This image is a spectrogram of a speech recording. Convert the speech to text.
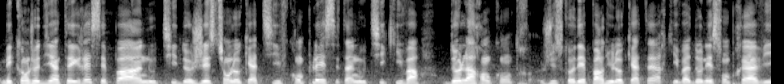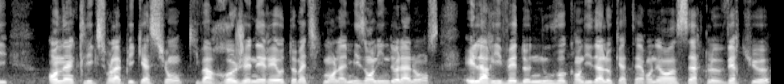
Mais quand je dis intégré, ce n'est pas un outil de gestion locative complet, c'est un outil qui va de la rencontre jusqu'au départ du locataire, qui va donner son préavis en un clic sur l'application qui va régénérer automatiquement la mise en ligne de l'annonce et l'arrivée de nouveaux candidats locataires. On est dans un cercle vertueux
